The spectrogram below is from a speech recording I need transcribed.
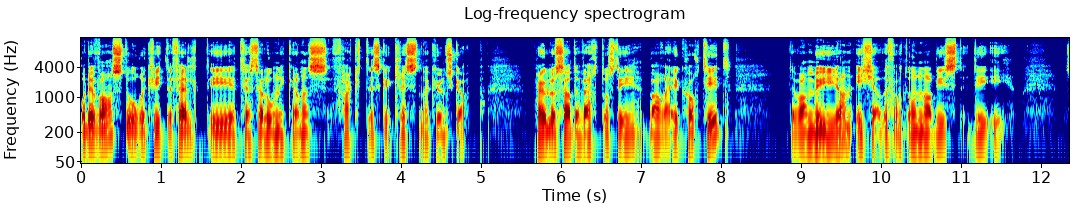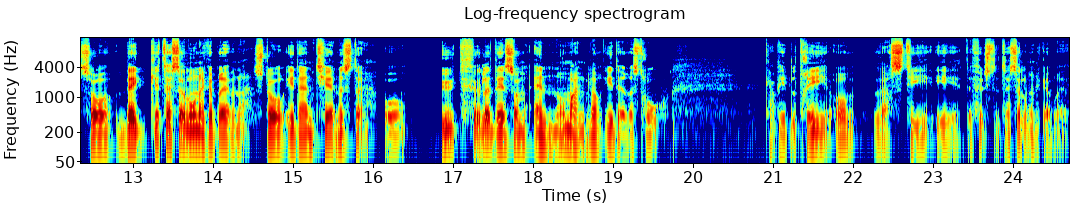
Og det var store kvittefelt i tessalonikernes faktiske kristne kunnskap. Paulus hadde vært hos de bare ei kort tid. Det var mye han ikke hadde fått undervist de i. Så begge tessalonikerbrevene står i den tjeneste og utfyller det som ennå mangler i deres tro. Kapittel 3 og vers 10 i det første tessalonikerbrev.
